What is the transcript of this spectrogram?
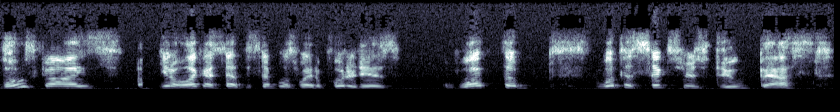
Those guys, you know, like I said, the simplest way to put it is what the what the Sixers do best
